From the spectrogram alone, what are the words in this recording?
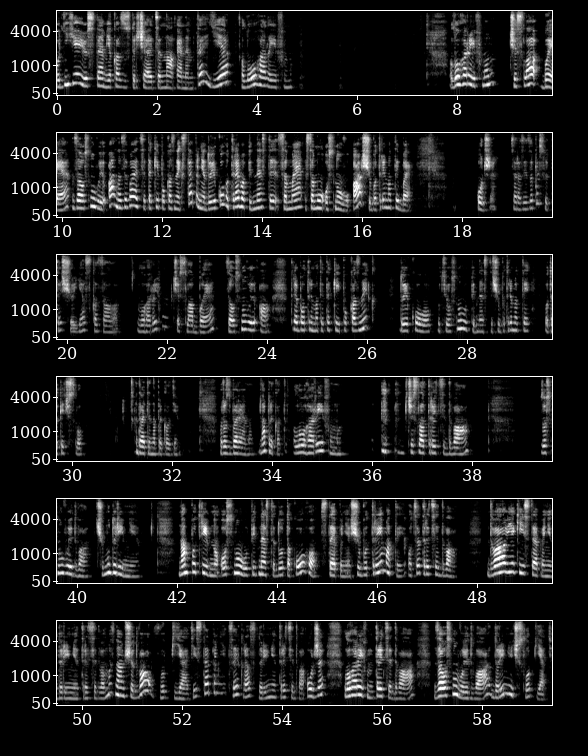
Однією з тем, яка зустрічається на НМТ, є логарифм. Логарифмом числа b за основою а називається такий показник степеня, до якого треба піднести саме, саму основу а, щоб отримати b. Отже, зараз я записую те, що я сказала. Логарифм числа b за основою а. Треба отримати такий показник, до якого цю основу піднести, щоб отримати отаке число. Давайте на прикладі розберемо. Наприклад, логарифм числа 32 з основою 2. Чому дорівнює? Нам потрібно основу піднести до такого степеня, щоб отримати оце 32. 2 в якій степені дорівнює 32? Ми знаємо, що 2 в п'ятій степені це якраз дорівнює 32. Отже, логарифм 32 за основою 2 дорівнює число 5.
